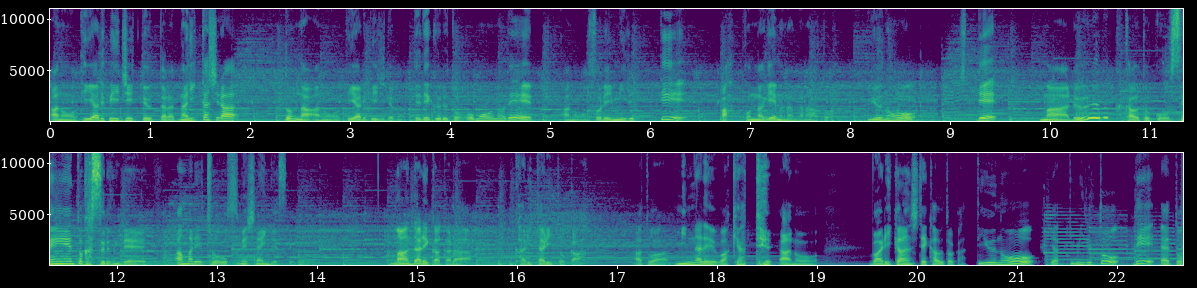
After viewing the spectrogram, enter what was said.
あの TRPG って言ったら何かしらどんなあの TRPG でも出てくると思うのであのそれ見るってあこんなゲームなんだなというのを知ってまあルールブック買うと5000円とかするんであんまりちょっとお勧めしないんですけどまあ誰かから借りたりとかあとはみんなで分け合って あの割り勘して買うとかっていうのをやってみるとで、えっと、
